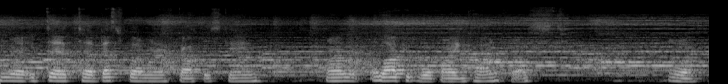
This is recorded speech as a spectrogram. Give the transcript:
Yeah, that uh, Best Buy I got this game. Um, a lot of people were buying Conquest. Oh.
